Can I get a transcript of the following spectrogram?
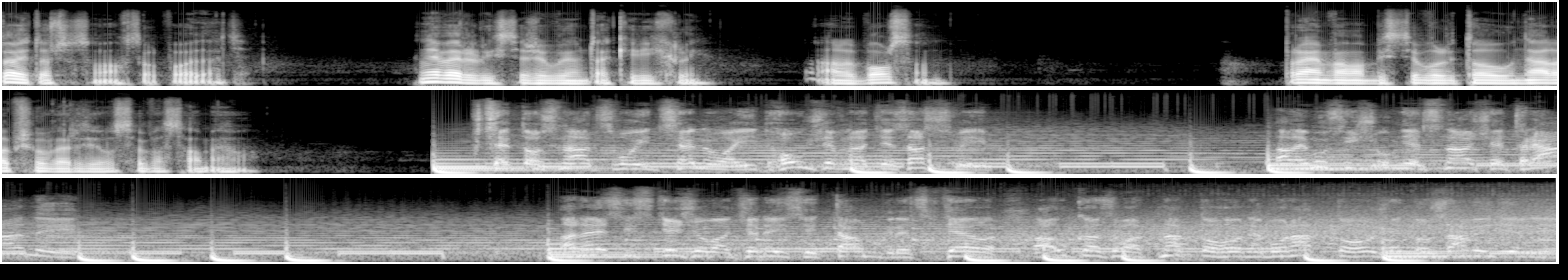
To je to, čo som vám chcel povedať. Neverili ste, že budem taký rýchly, ale bol som. Prajem vám, aby ste boli tou najlepšou verziou seba samého. Chce to znát svoji cenu a jít houževnatě za svým. Ale musíš umět snášet rány. A ne si stěžovat, že nejsi tam, kde jsi chtěl a ukazovat na toho nebo na toho, že to zaviděli.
